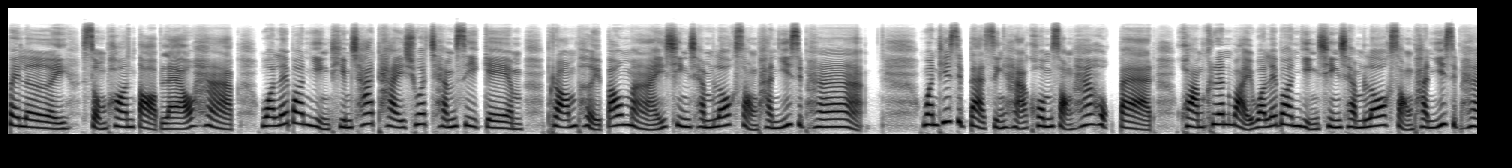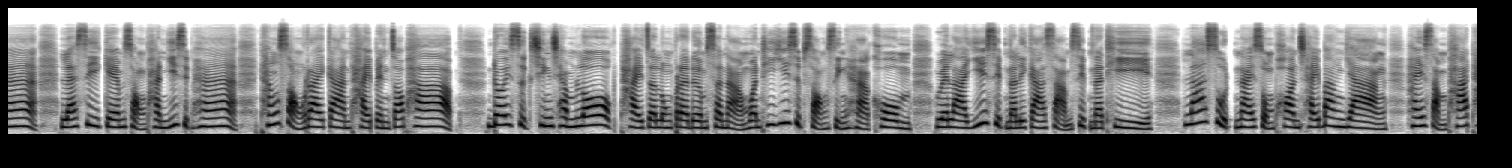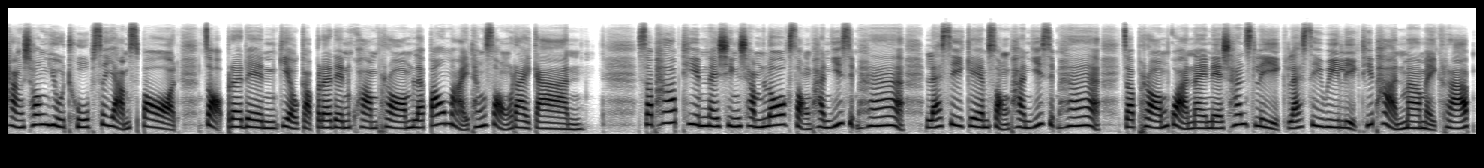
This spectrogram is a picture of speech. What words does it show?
ไปเลย สมพรตอบแล้วหากวอลเลย์บอลหญิงทีมชาติไทยชวดแชมป์ซีเกม พร้อมเผยเป้าหมายชิงแชมป์โลก 2025 วันที่ 18 สิงหาคม 2568 ความเคลื่อนไหววอลเลย์บอลหญิงชิงแชมป์โลก 2025 และซีเกม 2025 ทั้ง 2 รายการไทยเป็นเจ้าภาพ โดยศึกชิงแชมป์โลกไทยจะลงประเดิมสนามวันที่ 22 สิงหาคม เวลา 20นาฬิกา30 นาที ล่าสุดนายสมพรใช้บางอย่าง ให้สัมภาษณ์ทางช่อง YouTube สยามสปอร์ต เจาะประเด็นเกี่ยวกับประเด็นความพร้อมและเป้าหมายทั้ง2รายการสภาพทีมในชิงแชมป์โลก 2025 และซีเกม 2025 จะพร้อมกว่าใน Nations League และ CV League ที่ผ่านมาไหมครับ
